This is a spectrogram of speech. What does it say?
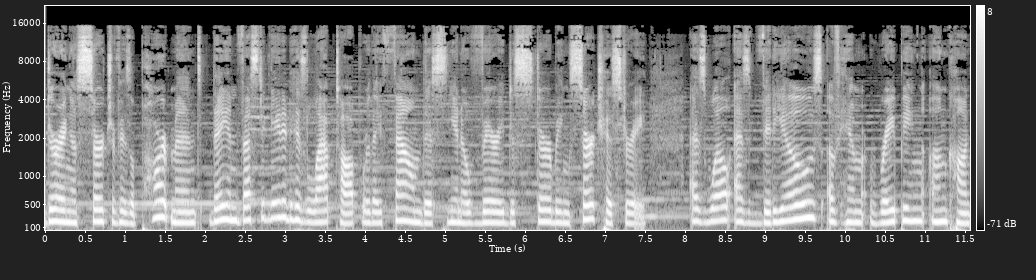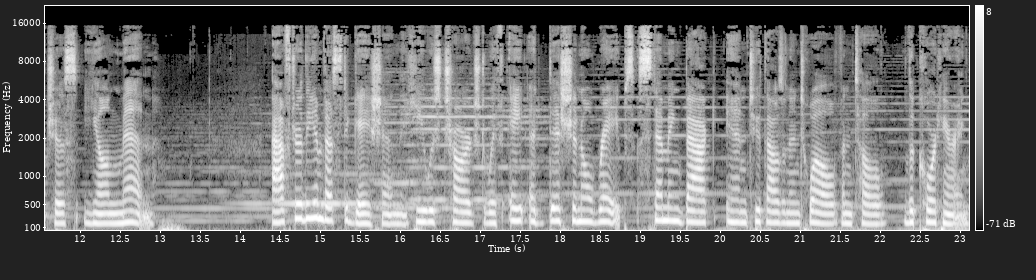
During a search of his apartment, they investigated his laptop where they found this, you know, very disturbing search history, as well as videos of him raping unconscious young men. After the investigation, he was charged with eight additional rapes stemming back in 2012 until the court hearing.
